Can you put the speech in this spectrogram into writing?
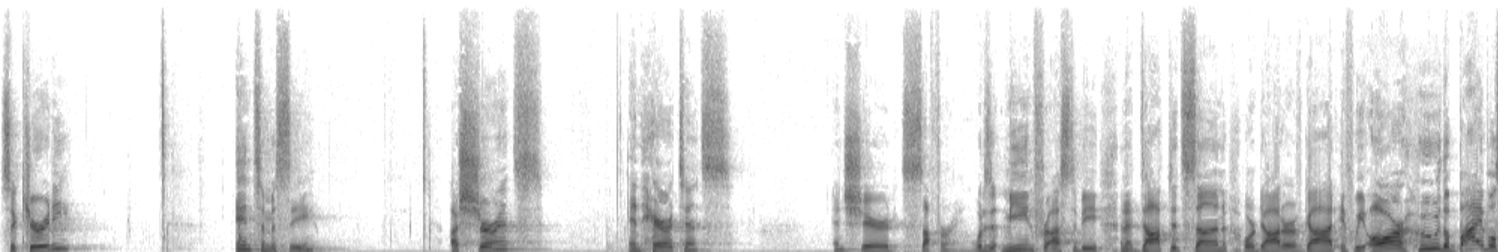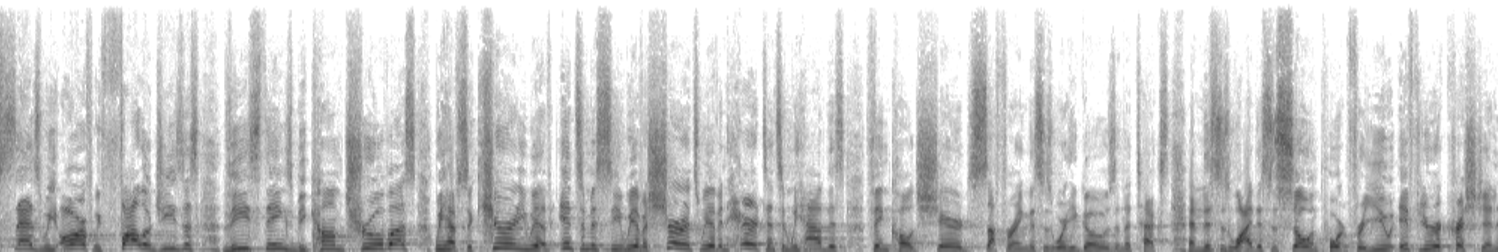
security, intimacy, assurance, inheritance, and shared suffering. What does it mean for us to be an adopted son or daughter of God? If we are who the Bible says we are, if we follow Jesus, these things become true of us. We have security, we have intimacy, we have assurance, we have inheritance, and we have this thing called shared suffering. This is where he goes in the text. And this is why this is so important for you. If you're a Christian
